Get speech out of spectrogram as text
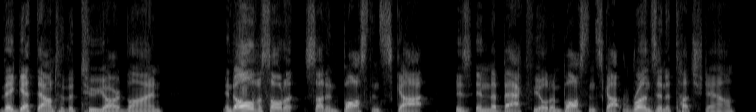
They get down to the two yard line. And all of a sudden, Boston Scott is in the backfield, and Boston Scott runs in a touchdown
